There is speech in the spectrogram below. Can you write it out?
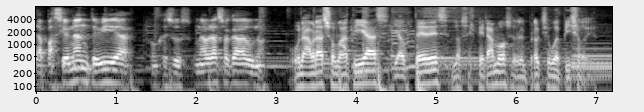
apasionante vida con Jesús. Un abrazo a cada uno. Un abrazo Matías y a ustedes los esperamos en el próximo episodio.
